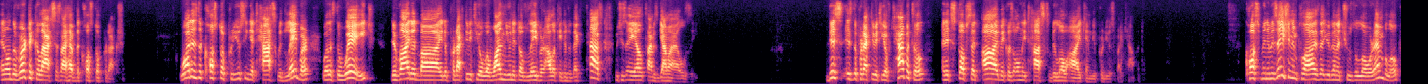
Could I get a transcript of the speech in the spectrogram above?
and on the vertical axis, I have the cost of production. What is the cost of producing a task with labor? Well, it's the wage divided by the productivity over one unit of labor allocated to that task, which is AL times gamma LZ. This is the productivity of capital, and it stops at I because only tasks below I can be produced by capital. Cost minimization implies that you're going to choose the lower envelope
